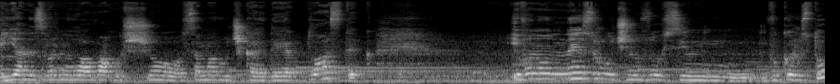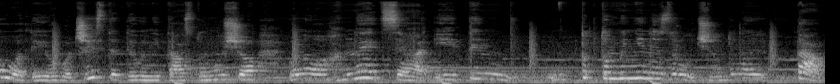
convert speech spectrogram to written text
я не звернула увагу, що сама ручка йде як пластик, і воно незручно зовсім використовувати його, чистити унітаз, тому що воно гнеться і ти. Тобто мені незручно. Думаю, так,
